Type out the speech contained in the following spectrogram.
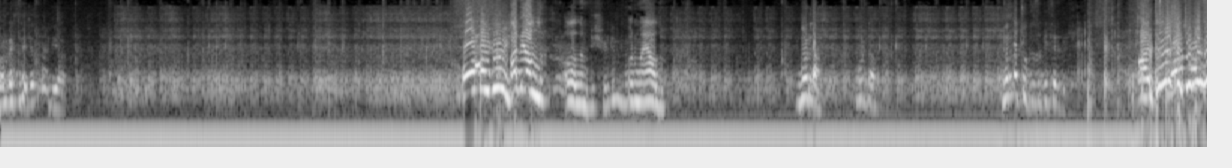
Bu mesaj atıyor. Oh my gosh. Abi aldım. Alalım. Düşürdün mü? Korumayı aldım. Burada. Burada. Bunu da çok hızlı bitirdik. Arkadaşlar çok hızlı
